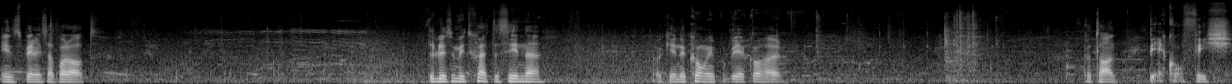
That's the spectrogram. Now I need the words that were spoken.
inspelningsapparat. Det blir som mitt sjätte sinne. Okej, nu kommer vi på BK här. Jag ska ta en BK Fish.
